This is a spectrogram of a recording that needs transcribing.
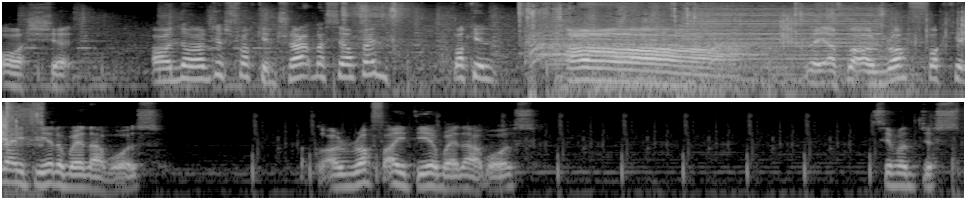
Oh shit. Oh no, I've just fucking trapped myself in. Fucking. Ah! Oh. Right, I've got a rough fucking idea of where that was. I've got a rough idea where that was. See if I just.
